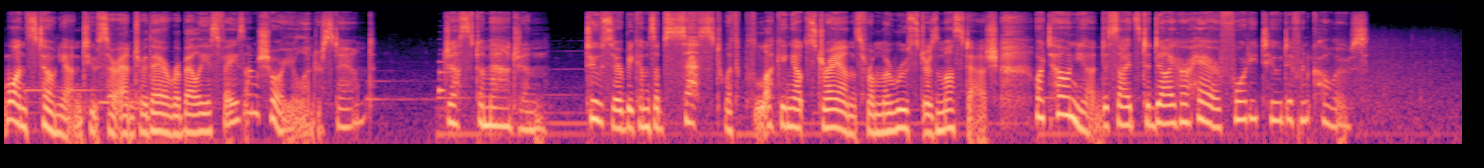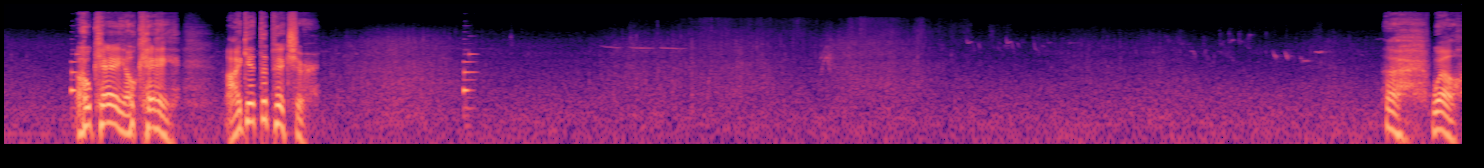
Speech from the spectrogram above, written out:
Once Tonia and Teucer enter their rebellious phase, I'm sure you'll understand. Just imagine. Teucer becomes obsessed with plucking out strands from the rooster's mustache, or Tonia decides to dye her hair 42 different colors. Okay, okay. I get the picture. well,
